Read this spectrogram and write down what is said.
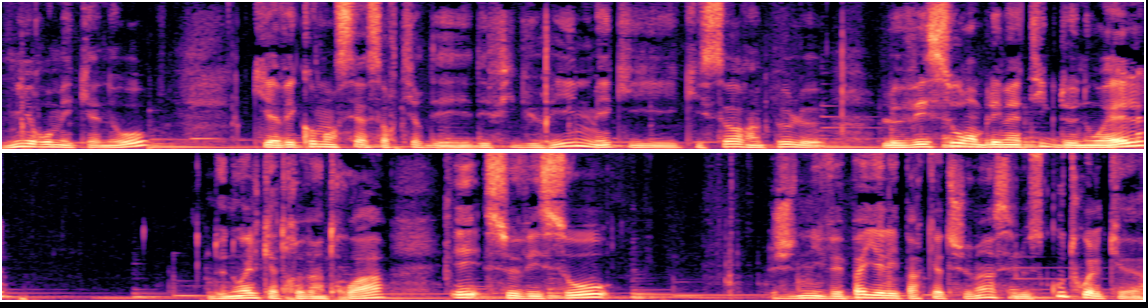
Miro Mécano, qui avait commencé à sortir des, figurines, mais qui, sort un peu le, le vaisseau emblématique de Noël, de Noël 83. Et ce vaisseau, je n'y vais pas y aller par quatre chemins, c'est le Scout Walker,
